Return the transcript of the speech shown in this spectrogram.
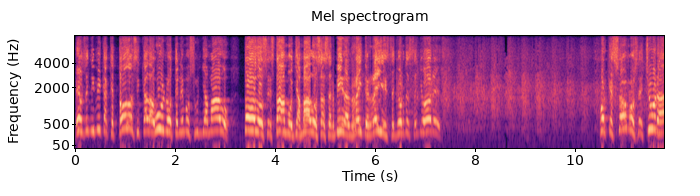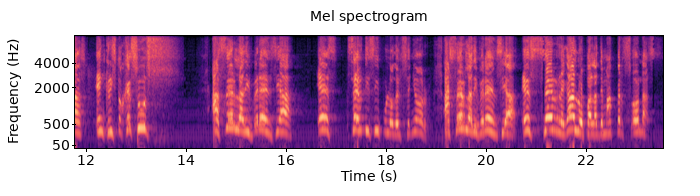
Eso significa que todos y cada uno tenemos un llamado. Todos estamos llamados a servir al Rey de Reyes y Señor de Señores. Porque somos hechuras en Cristo Jesús. Hacer la diferencia es ser discípulo del Señor. Hacer la diferencia es ser regalo para las demás personas.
